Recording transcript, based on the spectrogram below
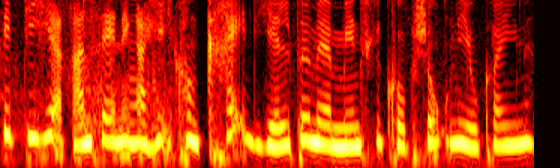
vil de her rensagninger helt konkret hjælpe med at mindske korruptionen i Ukraine?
